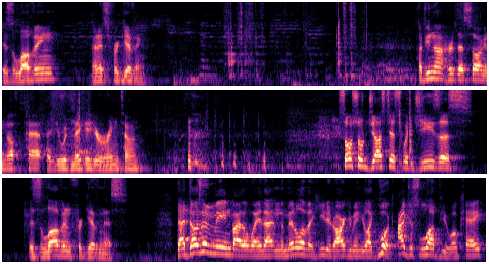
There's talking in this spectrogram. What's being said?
is loving and it's forgiving. Have you not heard that song enough, Pat, that you would make it your ringtone? social justice with Jesus is love and forgiveness. That doesn't mean, by the way, that in the middle of a heated argument, you're like, look, I just love you, okay?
